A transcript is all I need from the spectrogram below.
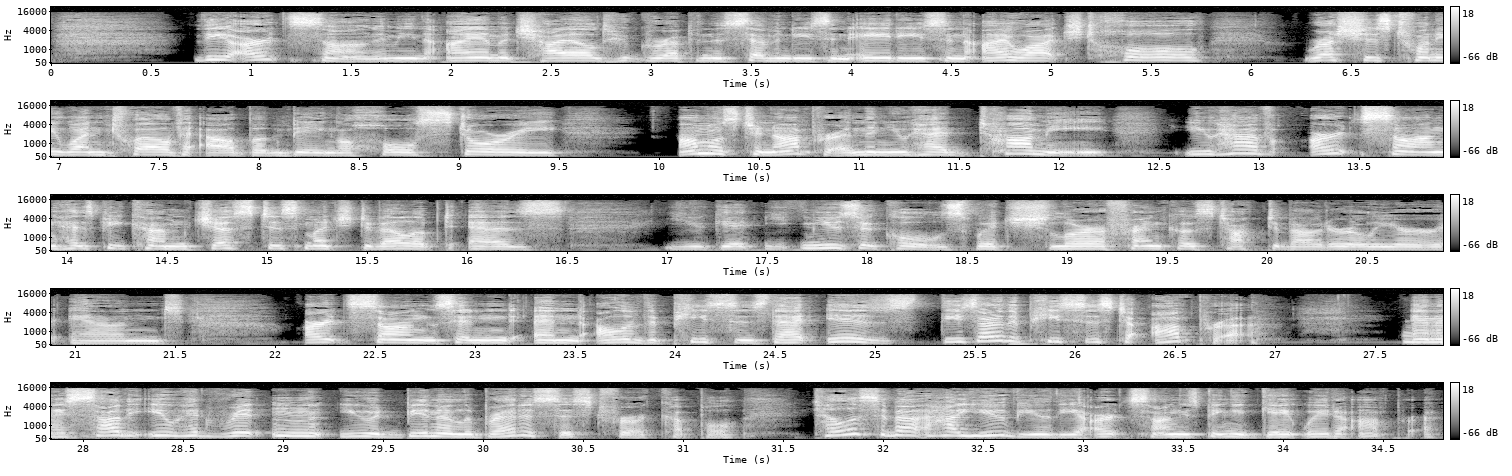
the art song. I mean, I am a child who grew up in the 70s and 80s, and I watched whole Rush's 2112 album being a whole story, almost an opera. And then you had Tommy. You have art song has become just as much developed as you get musicals, which Laura Franco's talked about earlier, and art songs and and all of the pieces that is these are the pieces to opera and I saw that you had written, you had been a librettist for a couple. Tell us about how you view the art song as being a gateway to opera.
